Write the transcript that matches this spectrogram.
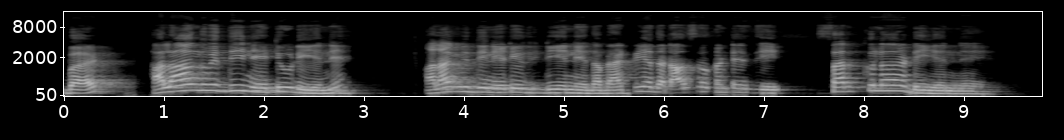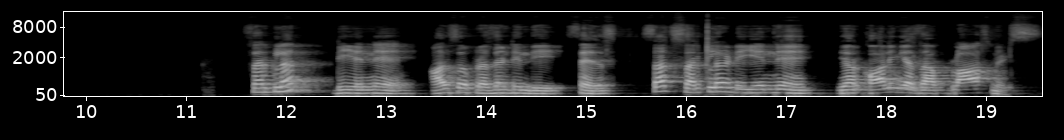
But along with the native DNA, along with the native DNA, the bacteria that also contains the circular DNA. Circular DNA also present in the cells. Such circular DNA we are calling as the plasmids.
